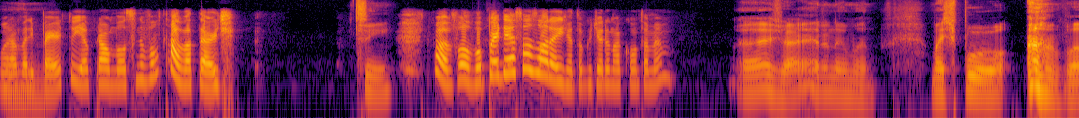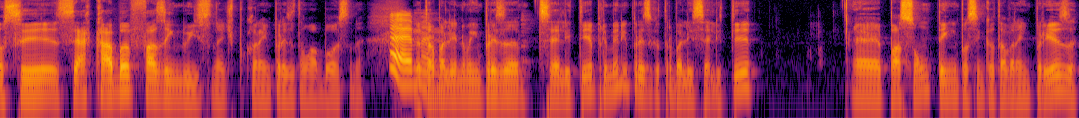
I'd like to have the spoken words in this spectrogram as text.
morava ali Uhum. perto, ia pro almoço e não voltava à tarde. Sim. Pô, vou, vou perder essas horas aí, já tô com dinheiro na conta mesmo. É, já era, né, mano? Mas, tipo, você, você acaba fazendo isso, né? Tipo, quando a empresa tá uma bosta, né? É, Eu mano. trabalhei numa empresa CLT, a primeira empresa que eu trabalhei CLT, é, passou um tempo assim que eu tava na empresa,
